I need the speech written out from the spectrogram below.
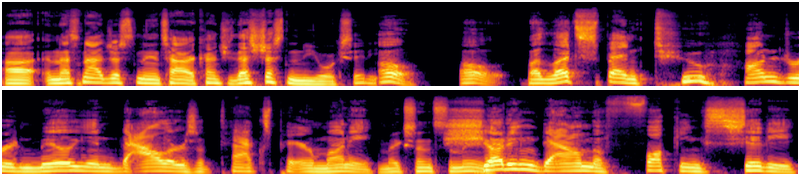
Uh, and that's not just in the entire country, that's just in New York City. Oh, oh, but let's spend two hundred million dollars of taxpayer money Makes sense to me. shutting down the fucking city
